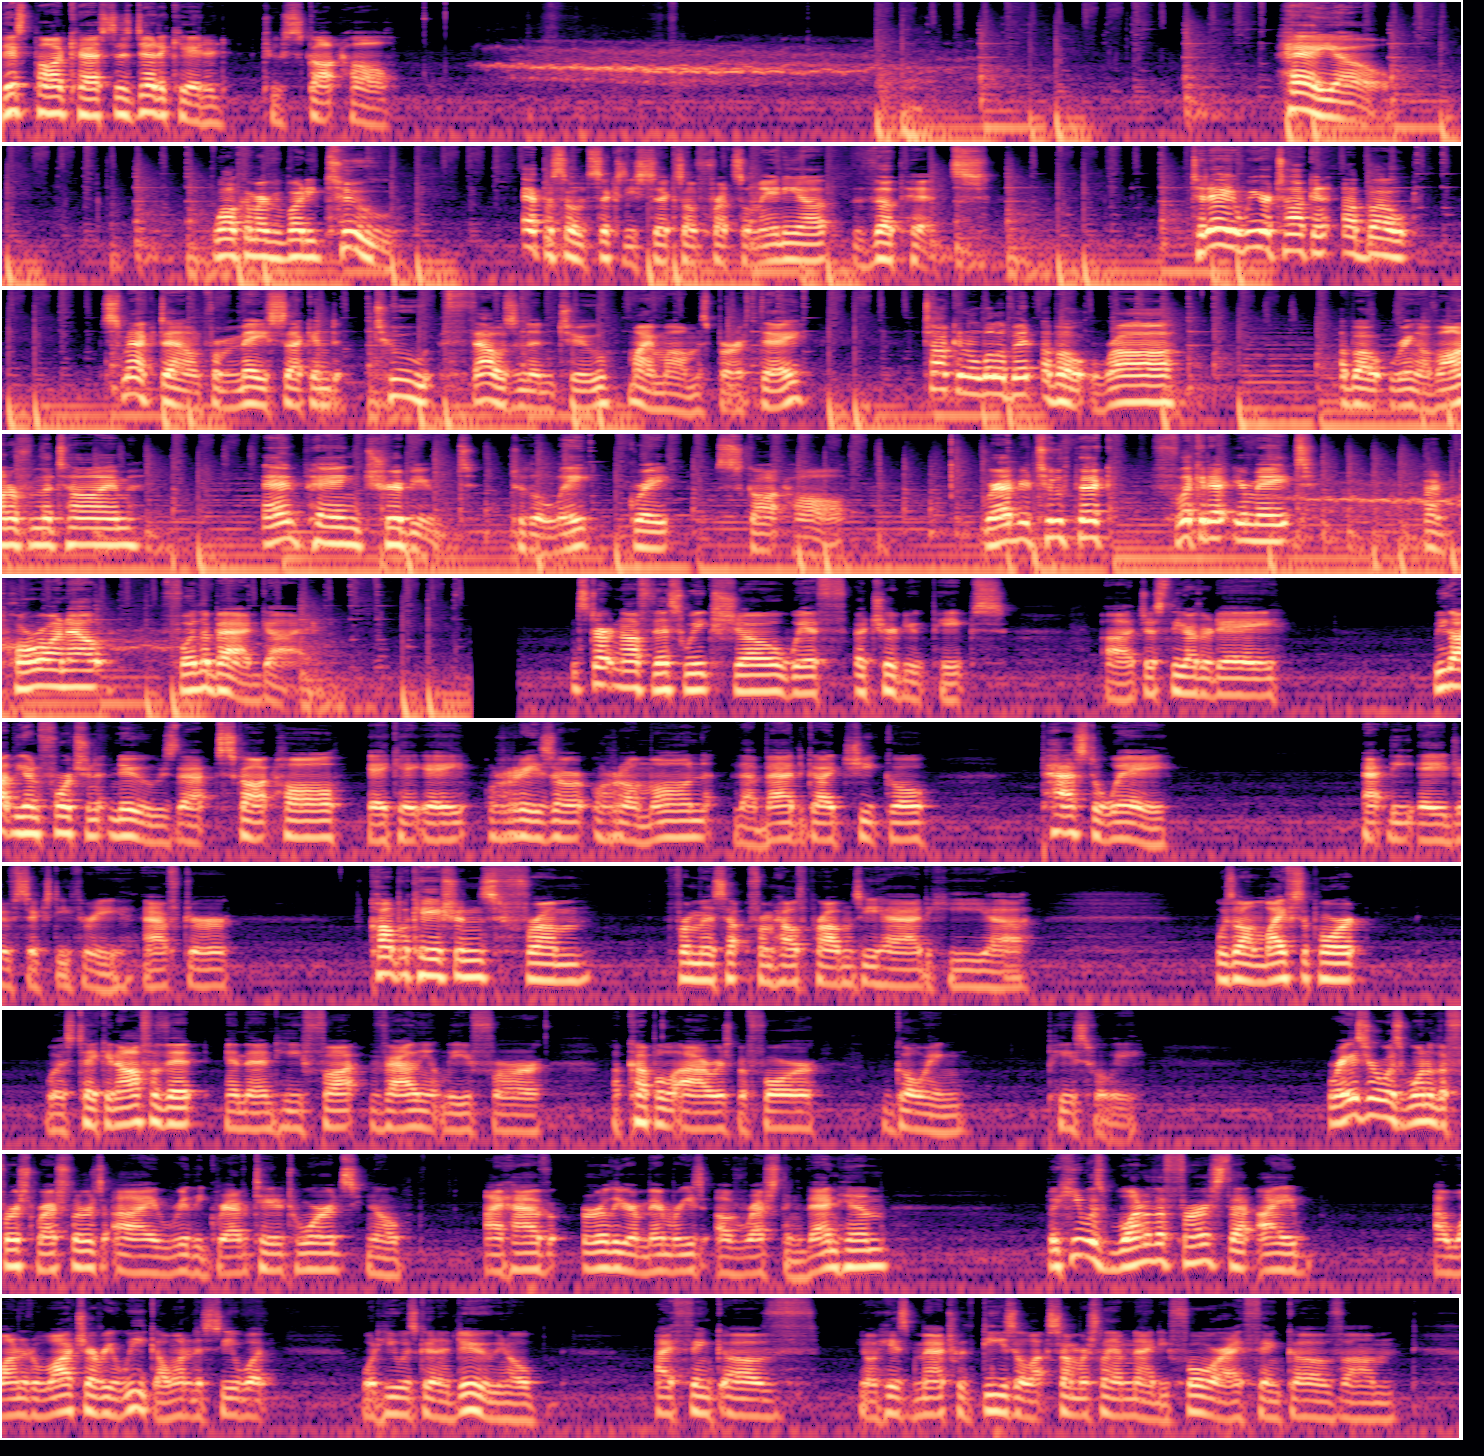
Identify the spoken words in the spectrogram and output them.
This podcast is dedicated to Scott Hall. Hey yo! Welcome everybody to episode 66 of Fretzelmania The Pits. Today we are talking about SmackDown from May 2nd, 2002, my mom's birthday. Talking a little bit about Raw, about Ring of Honor from the time, and paying tribute to the late, great Scott Hall. Grab your toothpick, flick it at your mate, and pour one out for the bad guy. And starting off this week's show with a tribute, peeps. Uh, just the other day, we got the unfortunate news that Scott Hall, aka Razor Ramon, the bad guy Chico, passed away at the age of 63 after complications from from his from health problems he had. He uh, was on life support, was taken off of it, and then he fought valiantly for a couple hours before going peacefully. Razor was one of the first wrestlers I really gravitated towards. You know, I have earlier memories of wrestling than him, but he was one of the first that I I wanted to watch every week. I wanted to see what what he was going to do, you know. I think of you know his match with Diesel at SummerSlam '94. I think of um,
